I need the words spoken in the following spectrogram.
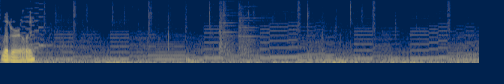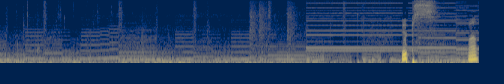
Literally. Oops. Well,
